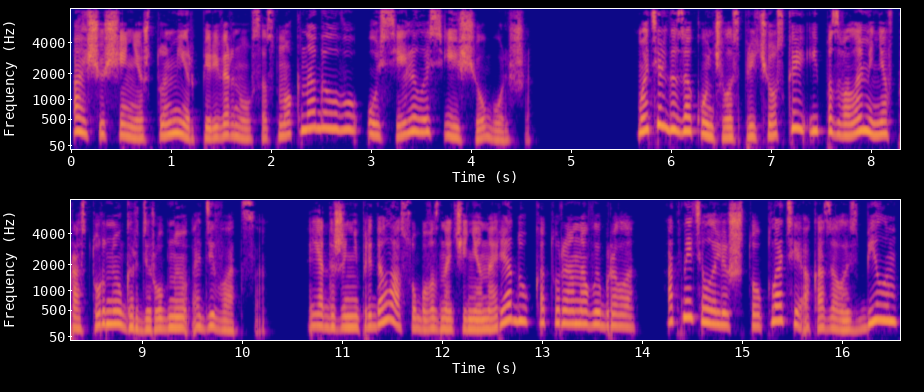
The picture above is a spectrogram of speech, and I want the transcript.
А ощущение, что мир перевернулся с ног на голову, усилилось еще больше. Матильда закончила с прической и позвала меня в просторную гардеробную одеваться. Я даже не придала особого значения наряду, который она выбрала, отметила лишь, что платье оказалось белым,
